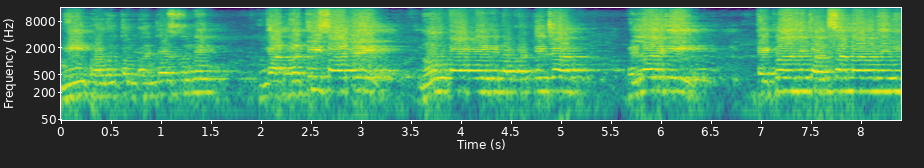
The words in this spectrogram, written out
మీ ప్రభుత్వం పనిచేస్తుంది. ఇంకా ప్రతిసారి నూరు బ్యాగ్ కింద పట్టించాం పిల్లలకి టెక్నాలజీతో అనుసంధానం అనేది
